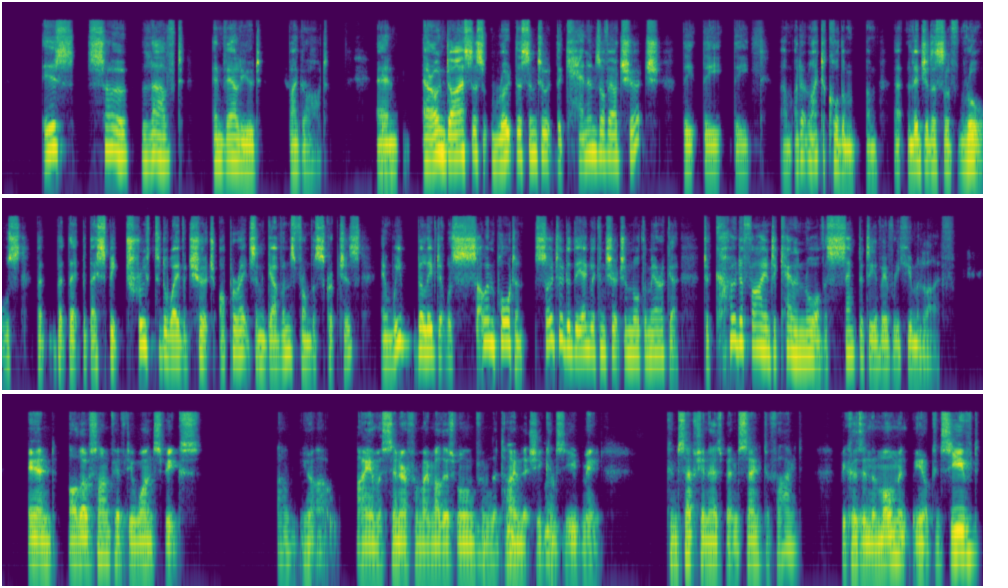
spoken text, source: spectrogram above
is so loved and valued by God. And yeah our own diocese wrote this into the canons of our church. The the the um, I don't like to call them um, uh, legislative rules, but but they but they speak truth to the way the church operates and governs from the scriptures. And we believed it was so important. So too did the Anglican Church in North America to codify into canon law the sanctity of every human life. And although Psalm 51 speaks, um, you know, uh, I am a sinner from my mother's womb from the mm-hmm. time that she mm-hmm. conceived me. Conception has been sanctified because in the moment, you know, conceived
